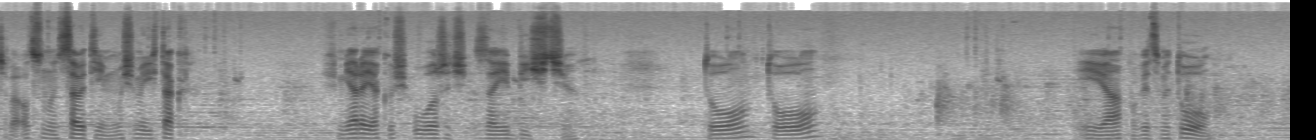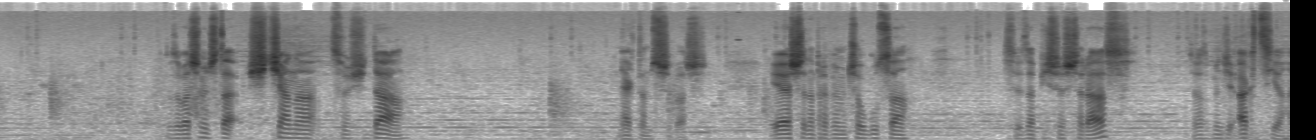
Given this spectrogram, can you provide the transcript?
Trzeba odsunąć cały team. Musimy ich tak w miarę jakoś ułożyć zajebiście. Tu, tu. I ja powiedzmy tu. Zobaczymy, czy ta ściana coś da. Jak tam strzywasz? Ja jeszcze naprawiam czołgusa. Sobie zapiszę jeszcze raz. Teraz będzie akcja.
